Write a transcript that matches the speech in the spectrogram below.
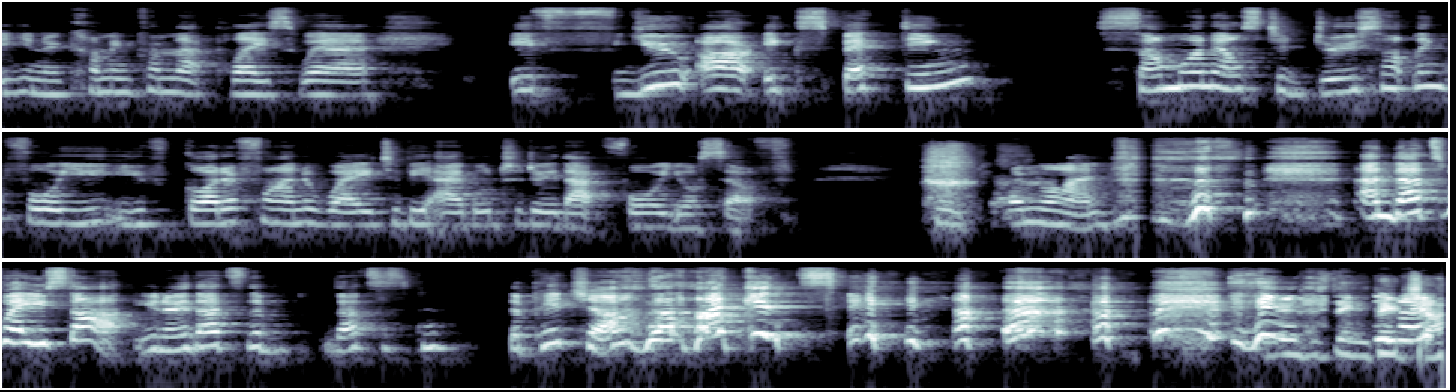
You know, coming from that place where if you are expecting someone else to do something for you, you've got to find a way to be able to do that for yourself. Bottom line, and that's where you start. You know, that's the that's the picture that I can see. Interesting picture.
